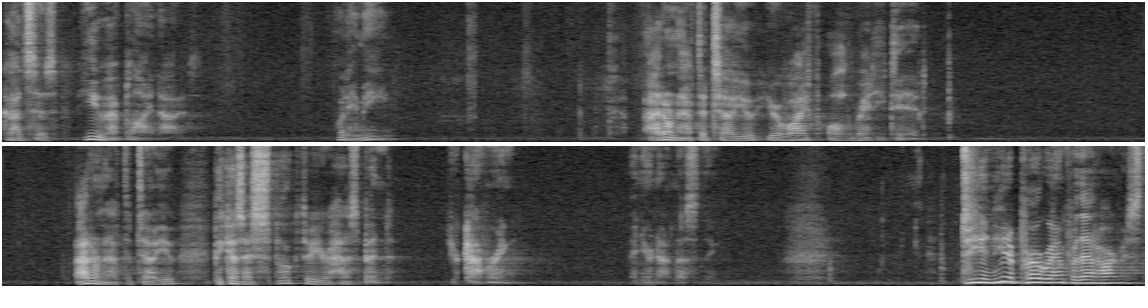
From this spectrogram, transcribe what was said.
God says, You have blind eyes. What do you mean? I don't have to tell you, your wife already did. I don't have to tell you because I spoke through your husband. You're covering, and you're not listening. Do you need a program for that harvest?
